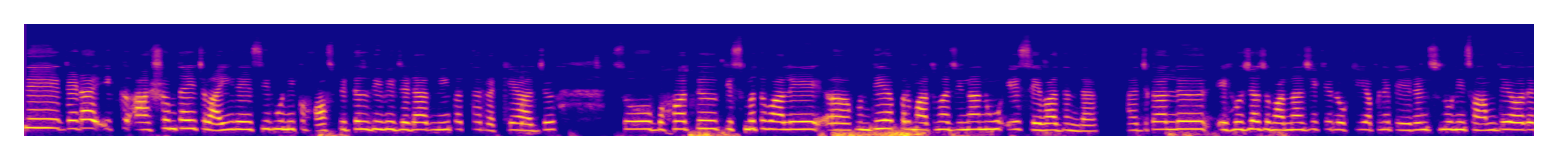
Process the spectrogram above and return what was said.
ਦੇ ਜਿਹੜਾ ਇੱਕ ਆਸ਼ਰਮ ਤਾਂ ਇਹ ਚਲਾਈ ਰਹੇ ਸੀ, ਹੁਣ ਇੱਕ ਹਸਪੀਟਲ ਦੀ ਵੀ ਜਿਹੜਾ ਨੀਂਹ ਪੱਥਰ ਰੱਖਿਆ ਅੱਜ। ਸੋ ਬਹੁਤ ਕਿਸਮਤ ਵਾਲੇ ਹੁੰਦੇ ਆ ਪਰਮਾਤਮਾ ਜਿਨ੍ਹਾਂ ਨੂੰ ਇਹ ਸੇਵਾ ਦਿੰਦਾ। ਅੱਜ ਕੱਲ ਇਹੋ ਜਿਹਾ ਜ਼ਮਾਨਾ ਜੀ ਕਿ ਲੋਕੀ ਆਪਣੇ ਪੇਰੈਂਟਸ ਨੂੰ ਨਹੀਂ ਸਾਂਭਦੇ ਔਰ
